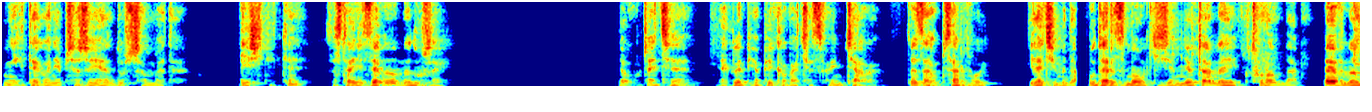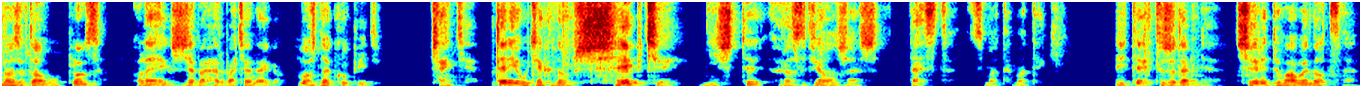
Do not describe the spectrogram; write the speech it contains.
Nikt tego nie przeżyje na dłuższą metę. Jeśli ty zostaniesz ze mną na dłużej, nauczę cię, jak lepiej opiekować się swoim ciałem. To zaobserwuj i lecimy dalej. Puder z mąki ziemniaczanej, którą na pewno masz w domu, plus olejek z drzewa herbacianego. Można kupić wszędzie. Bakterie uciekną szybciej, niż ty rozwiążesz test z matematyki. I ty chcesz ode mnie trzy rytuały nocne.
